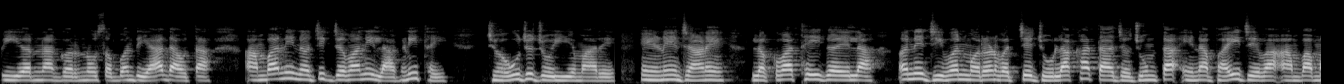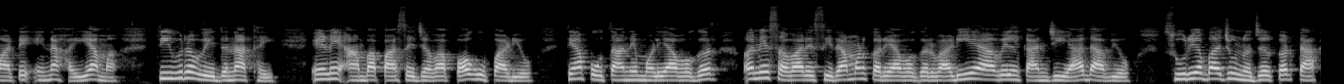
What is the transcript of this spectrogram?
પિયરના ઘરનો સંબંધ યાદ આવતા આંબાની નજીક જવાની લાગણી થઈ. જવું જ જોઈએ મારે. એણે જાણે લકવા થઈ ગયેલા અને જીવન મરણ વચ્ચે ઝોલા ખાતા ઝઝૂમતા એના ભાઈ જેવા આંબા માટે એના હૈયામાં તીવ્ર વેદના થઈ. એણે આંબા પાસે જવા પગ ઉપાડ્યો. ત્યાં પોતાને મળ્યા વગર અને સવારે શિરામણ કર્યા વગર વાડીએ આવેલ કાનજી યાદ આવ્યો. સૂર્ય બાજુ નજર કરતાં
